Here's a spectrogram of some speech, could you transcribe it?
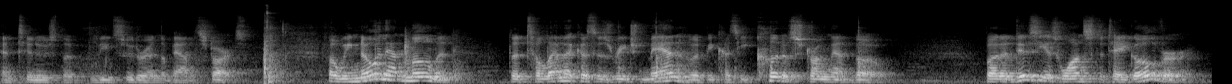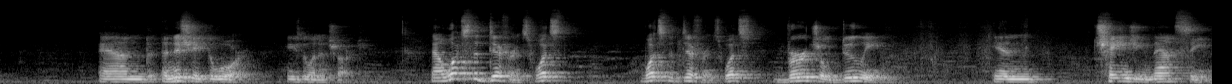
Antinous, the lead suitor, and the battle starts. But we know in that moment that Telemachus has reached manhood because he could have strung that bow. But Odysseus wants to take over and initiate the war. He's the one in charge. Now, what's the difference? What's, what's the difference? What's Virgil doing in changing that scene?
